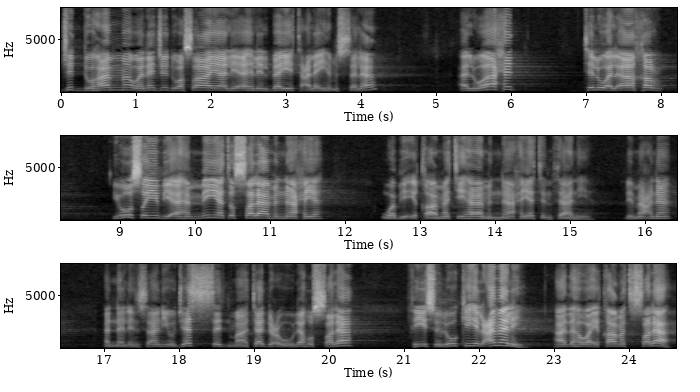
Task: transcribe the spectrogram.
جد هامة ونجد وصايا لأهل البيت عليهم السلام. الواحد تلو الآخر يوصي بأهمية الصلاة من ناحية وبإقامتها من ناحية ثانية. بمعنى أن الإنسان يجسد ما تدعو له الصلاة في سلوكه العملي. هذا هو إقامة الصلاة.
